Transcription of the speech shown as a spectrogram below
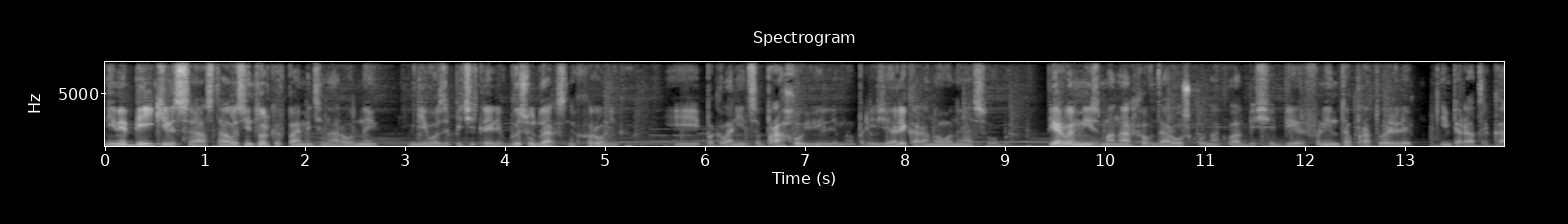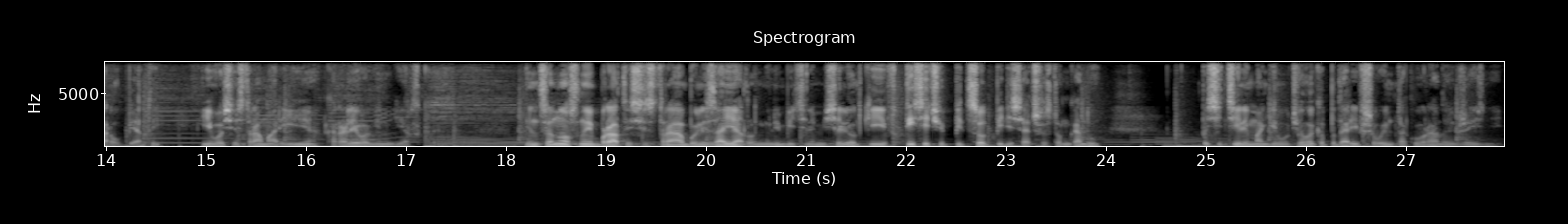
Имя Бейкельса осталось не только в памяти народной, его запечатлели в государственных хрониках, и поклониться праху Вильяма приезжали коронованные особы. Первыми из монархов дорожку на кладбище Бирфлинта проторили император Карл V, его сестра Мария, королева венгерская. Венценосные брат и сестра были заядлыми любителями селедки и в 1556 году посетили могилу человека, подарившего им такую радость жизни.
